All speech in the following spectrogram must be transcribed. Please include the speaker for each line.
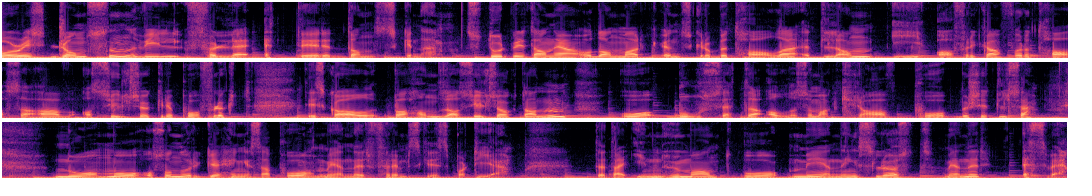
Speaker 1: Boris Johnson vil følge etter danskene. Storbritannia og Danmark ønsker å betale et land i Afrika for å ta seg av asylsøkere på flukt. De skal behandle asylsøknaden og bosette alle som har krav på beskyttelse. Nå må også Norge henge seg på, mener Fremskrittspartiet. Dette er inhumant og meningsløst, mener SV.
